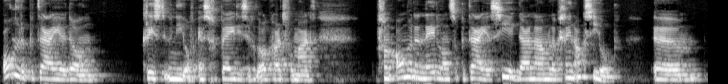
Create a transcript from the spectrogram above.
andere partijen dan ChristenUnie of SGP, die zich er ook hard voor maakt van andere Nederlandse partijen zie ik daar namelijk geen actie op. Um,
